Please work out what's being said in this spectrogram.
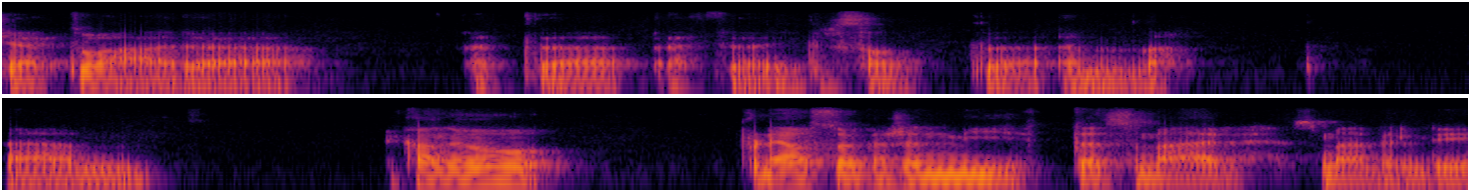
keto är uh, ett, eh, ett eh, intressant eh, ämne. Um, ehm, kan jo For det er også kanskje en myte som er, som er veldig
